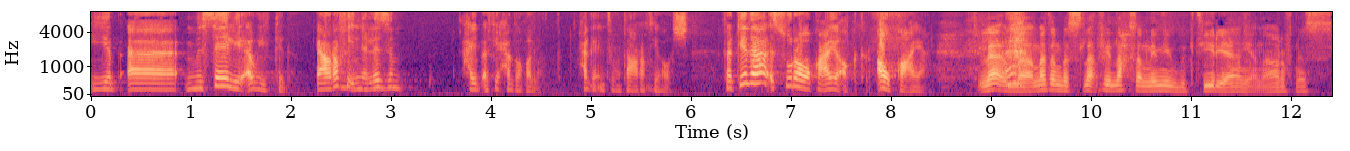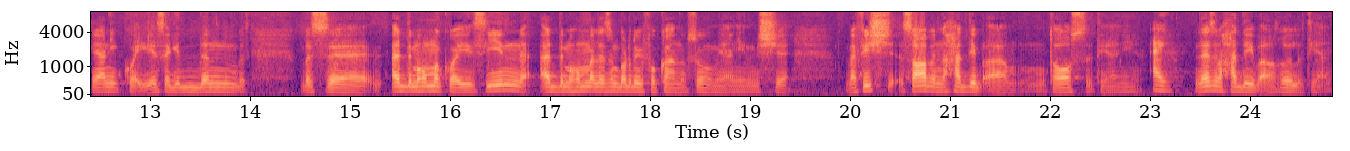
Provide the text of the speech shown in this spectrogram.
يبقى مثالي قوي كده. اعرفي إن لازم هيبقى في حاجة غلط حاجة أنت ما تعرفيهاش. فكده الصورة واقعية أكتر أوقع يعني. لا ما- عامة بس لا في اللي أحسن مني بكتير يعني. أنا أعرف ناس يعني كويسة جدا بس بس قد ما هم كويسين قد ما هم لازم برضو يفكوا عن نفسهم يعني. مش ما فيش صعب إن حد يبقى متوسط يعني. أيوه. لازم حد يبقى غلط يعني.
